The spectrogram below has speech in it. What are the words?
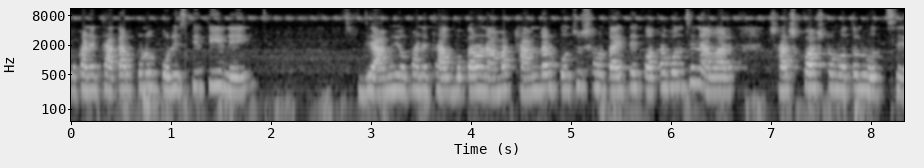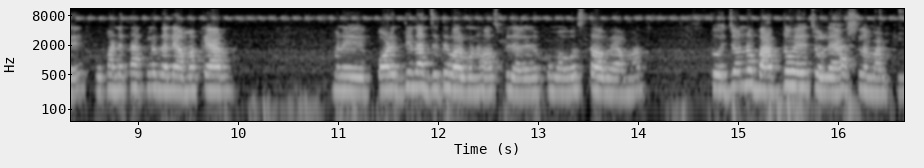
ওখানে থাকার কোনো পরিস্থিতিই নেই। যে আমি ওখানে থাকব, কারণ আমার ঠান্ডার প্রচুর সময় তাইতে কথা বলছি না, আমার শ্বাসকষ্ট মতন হচ্ছে। ওখানে থাকলে তাহলে আমাকে আর মানে পরের দিন আর যেতে পারব না হসপিটালে এরকম অবস্থা হবে আমার। তো ওই জন্য বাধ্য হয়ে চলে আসলাম আর কি।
